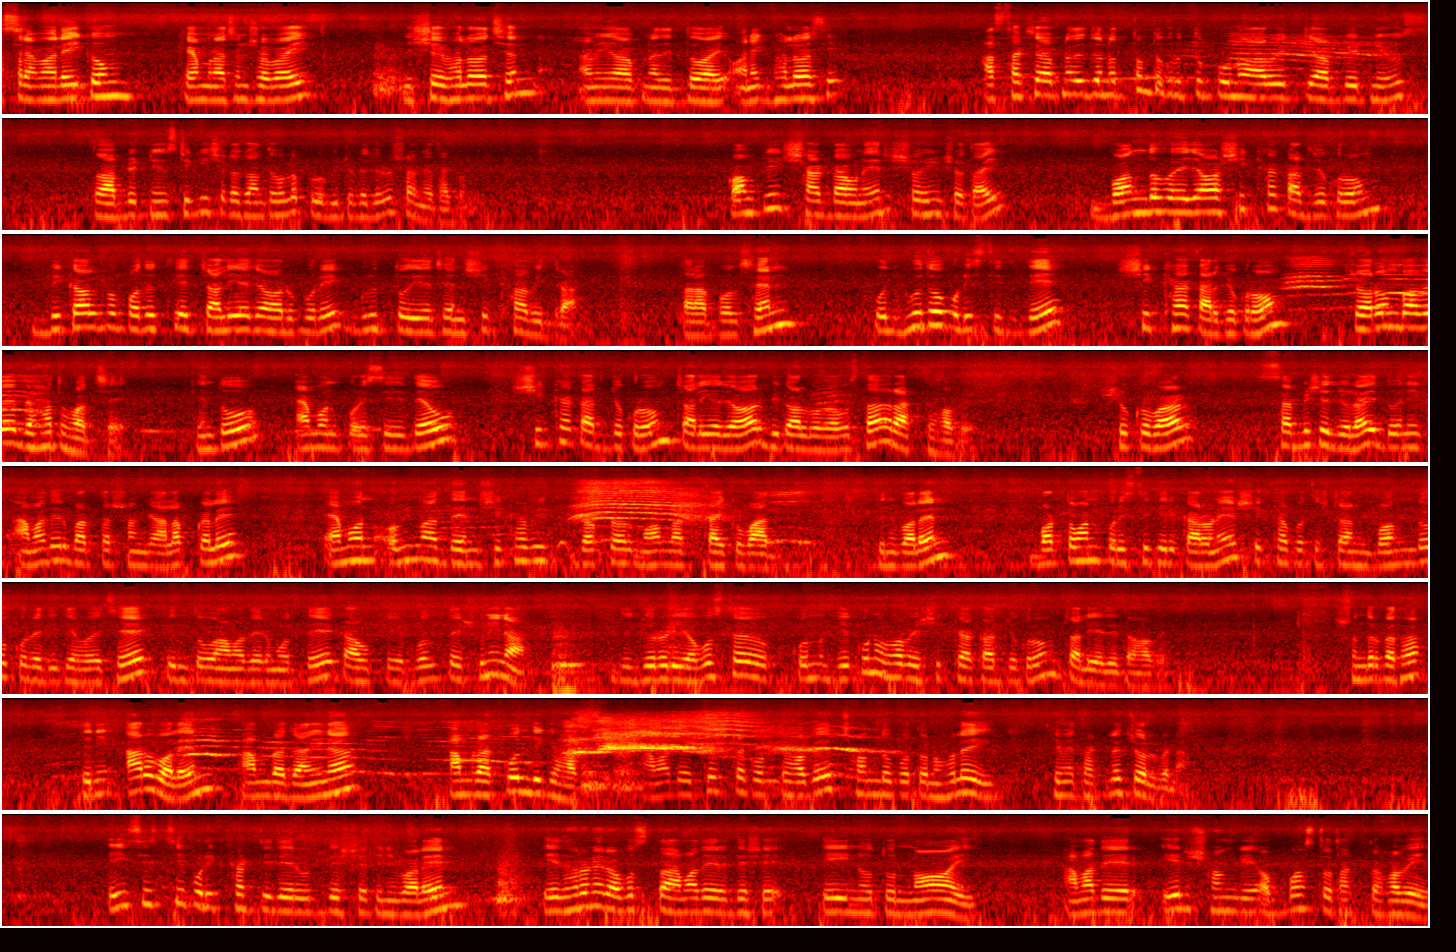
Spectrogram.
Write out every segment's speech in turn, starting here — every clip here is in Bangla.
আসসালামু আলাইকুম। কেমন আছেন সবাই? নিশ্চয়ই ভালো আছেন। আমিও আপনাদের দোয়ায় অনেক ভালো আছি। আজ থাকছে আপনাদের জন্য অত্যন্ত গুরুত্বপূর্ণ আরও একটি আপডেট নিউজ। তো আপডেট নিউজটি কি সেটা জানতে হলে পুরো ভিডিওটা জুড়ে সঙ্গে থাকুন। কমপ্লিট শাটডাউনের সহিংসতায় বন্ধ হয়ে যাওয়া শিক্ষা কার্যক্রম বিকল্প পদ্ধতিতে চালিয়ে যাওয়ার উপরে গুরুত্ব দিয়েছেন শিক্ষাবিদরা। তারা বলছেন, উদ্ভূত পরিস্থিতিতে শিক্ষা কার্যক্রম চরমভাবে ব্যাহত হচ্ছে। কিন্তু এমন পরিস্থিতিতেও শিক্ষা কার্যক্রম চালিয়ে যাওয়ার বিকল্প ব্যবস্থা রাখতে হবে। শুক্রবার, ছাব্বিশে জুলাই দৈনিক আমাদের বার্তার সঙ্গে আলাপকালে এমন অভিমত দেন শিক্ষাবিদ ডক্টর মোহাম্মদ কাইকুবাদ। তিনি বলেন, বর্তমান পরিস্থিতির কারণে শিক্ষা প্রতিষ্ঠান বন্ধ করে দিতে হয়েছে, কিন্তু আমাদের মধ্যে কাউকে বলতে শুনি না। যে জরুরি অবস্থায় কোনো, যে কোনোভাবে শিক্ষা কার্যক্রম চালিয়ে যেতে হবে। সুন্দর কথা। তিনি আরও বলেন, আমরা জানি না আমরা কোন দিকে হাঁটছি। আমাদের চেষ্টা করতে হবে ছন্দপতন হলেই থেমে থাকলে চলবে না। এইচএসসি পরীক্ষার্থীদের উদ্দেশ্যে তিনি বলেন, এ ধরনের অবস্থা আমাদের দেশে এই নতুন নয়। আমাদের এর সঙ্গে অভ্যস্ত থাকতে হবে।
